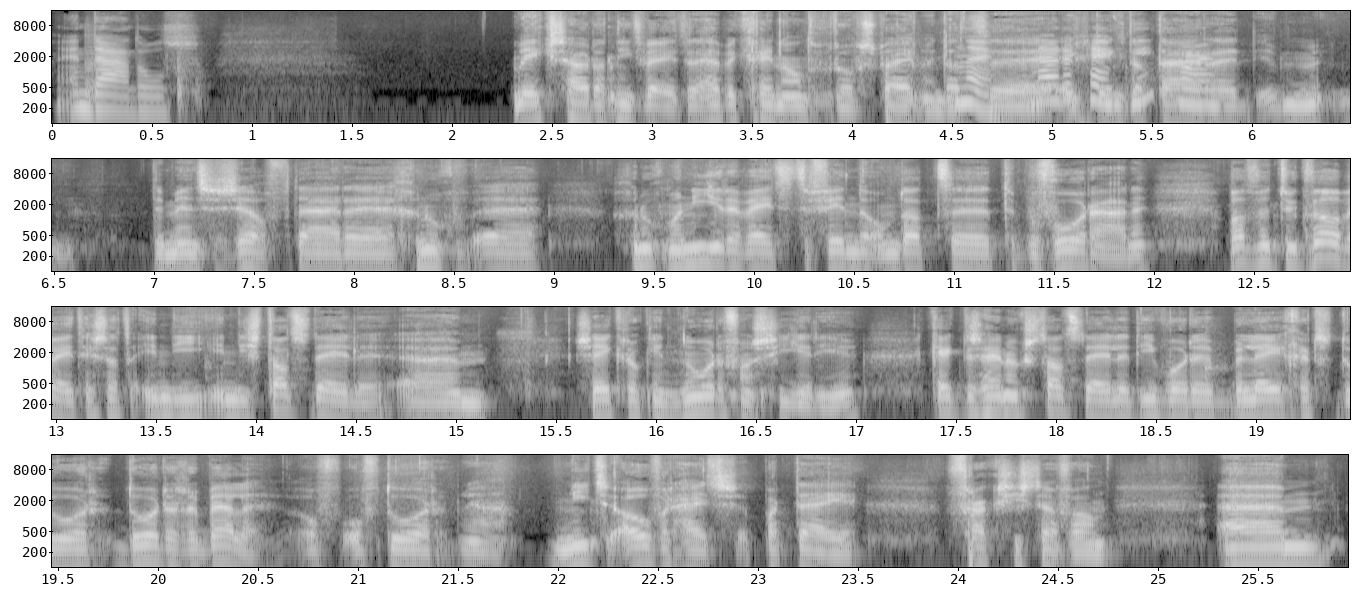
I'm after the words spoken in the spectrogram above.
dat... en dadels? Ik zou dat niet weten, daar heb ik geen antwoord op, spijt me. Dat, nee, nou, dat ik denk niet, dat daar maar... de mensen zelf daar genoeg genoeg manieren weten te vinden om dat te bevoorraden. Wat we natuurlijk wel weten is dat in die, in die stadsdelen, um, zeker ook in het noorden van Syrië... kijk, er zijn ook stadsdelen die worden belegerd door, door de rebellen... of, of door ja, niet-overheidspartijen, fracties daarvan... Um,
